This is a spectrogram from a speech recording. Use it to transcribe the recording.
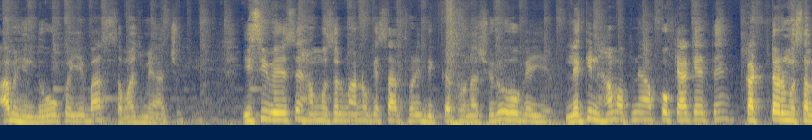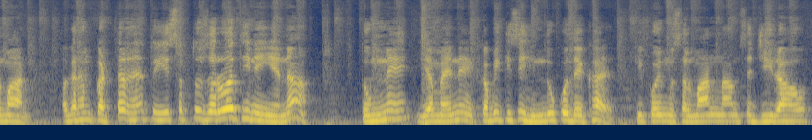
अब हिंदुओं को ये बात समझ में आ चुकी है। इसी वजह से हम मुसलमानों के साथ थोड़ी दिक्कत होना शुरू हो गई है। लेकिन हम अपने आप को क्या कहते हैं? कट्टर मुसलमान। अगर हम कट्टर हैं तो ये सब तो ज़रूरत ही नहीं है ना? तुमने या मैंने कभी किसी हिंदू को देखा है कि कोई मुसलमान नाम से जी रहा हो,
